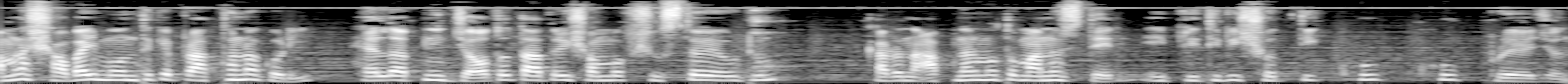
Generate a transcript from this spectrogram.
আমরা সবাই মন থেকে প্রার্থনা করি, হেল, আপনি যত তাড়াতাড়ি সম্ভব সুস্থ হয়ে উঠুন, কারণ আপনার মতো মানুষদের এই পৃথিবীর সত্যি খুব খুব প্রয়োজন।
